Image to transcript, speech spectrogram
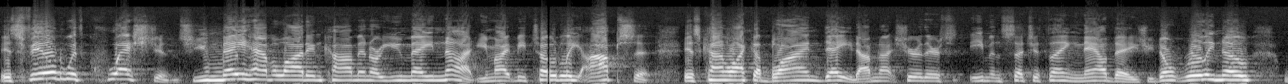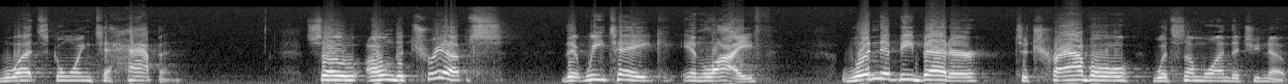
It's filled with questions. You may have a lot in common or you may not. You might be totally opposite. It's kind of like a blind date. I'm not sure there's even such a thing nowadays. You don't really know what's going to happen. So, on the trips that we take in life, wouldn't it be better to travel with someone that you know?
